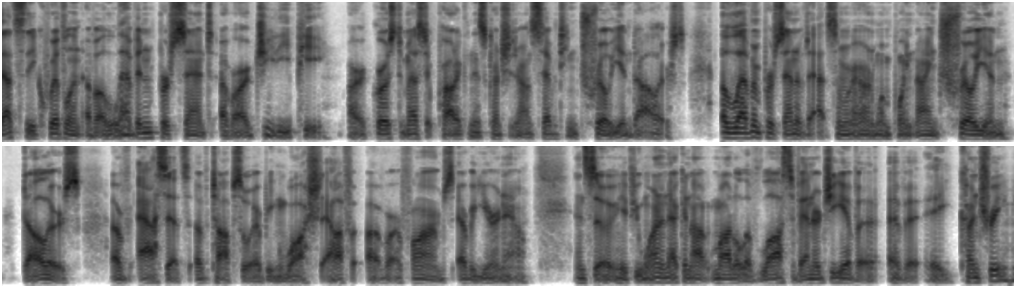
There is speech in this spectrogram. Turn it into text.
That's the equivalent of 11% of our GDP. Our gross domestic product in this country is around $17 trillion. 11% of that, somewhere around $1.9 trillion of assets of topsoil are being washed off of our farms every year now. And so, if you want an economic model of loss of energy of a, of a, a country,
